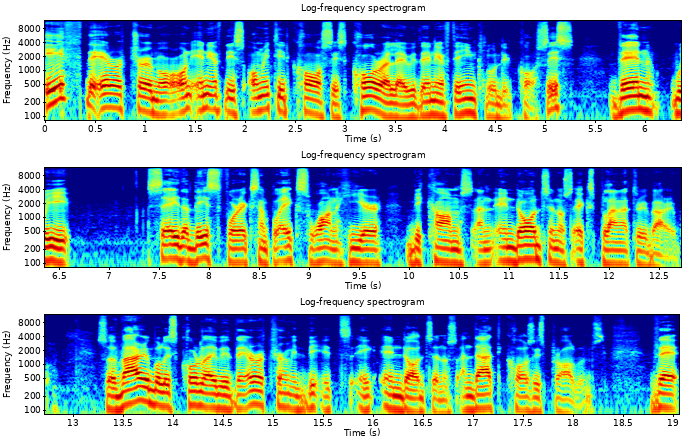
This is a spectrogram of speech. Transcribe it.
If the error term or on any of these omitted causes correlate with any of the included causes, then we say that this, for example, x1 here becomes an endogenous explanatory variable. So a variable is correlated with the error term, it be, it's endogenous and that causes problems. The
